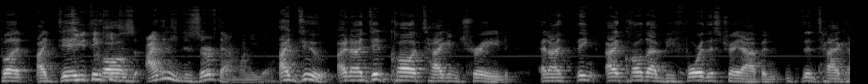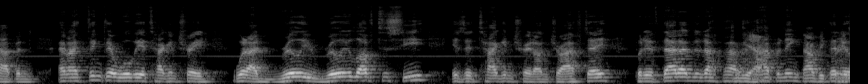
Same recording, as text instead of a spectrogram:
but I did. Do you think call, he? Des- I think he deserved that money though. I do, and I did call a tag and trade, and I think I called that before this trade happened. The tag happened, and I think there will be a tag and trade. What I'd really, really love to see is a tag and trade on draft day. But if that ended up ha- Yeah, happening, then crazy. it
